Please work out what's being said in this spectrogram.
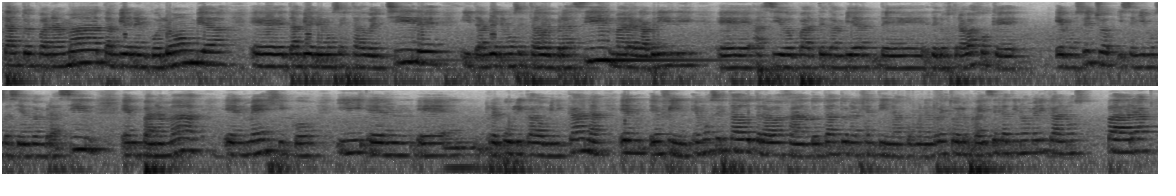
tanto en Panamá, también en Colombia, eh, también hemos estado en Chile y también hemos estado en Brasil, Mara Gabrilli eh, ha sido parte también de, los trabajos que hemos hecho y seguimos haciendo en Brasil, en Panamá, en México y en, República Dominicana, en, en, fin, hemos estado trabajando tanto en Argentina como en el resto de los países latinoamericanos para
